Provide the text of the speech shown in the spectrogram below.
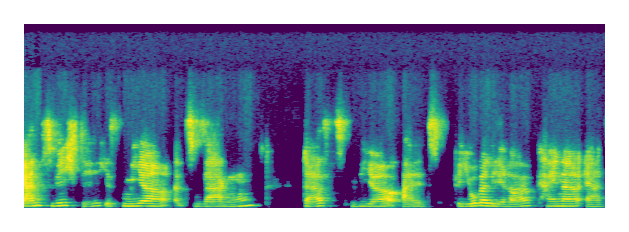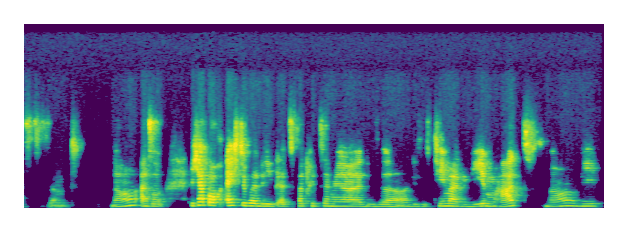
Ganz wichtig ist mir zu sagen, dass wir als Yogalehrer keine Ärzte sind. Ne? Also ich habe auch echt überlegt, als Patricia mir diese, dieses Thema gegeben hat, ne? wie,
